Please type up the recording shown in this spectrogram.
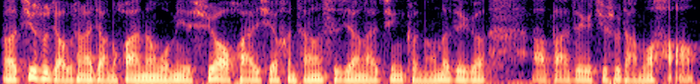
呃技术角度上来讲的话呢，我们也需要花一些很长的时间来尽可能的这个啊把这个技术打磨好。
